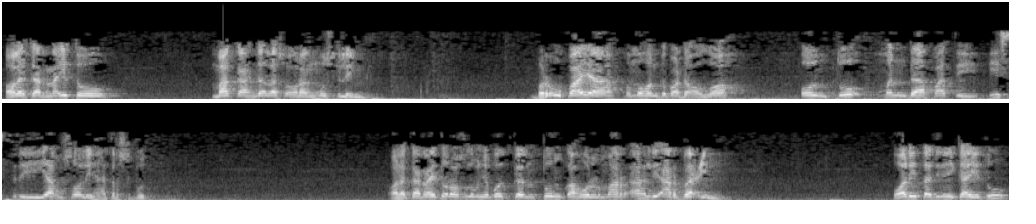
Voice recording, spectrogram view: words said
Oleh karena itu, maka hendaklah seorang muslim berupaya memohon kepada Allah untuk mendapati istri yang solihah tersebut. Oleh karena itu Rasulullah menyebutkan tungkahul mar'ah li arba'in. Wanita dinikah itu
